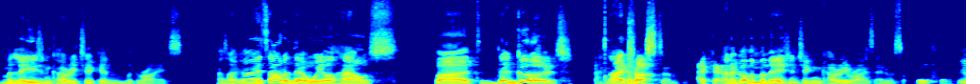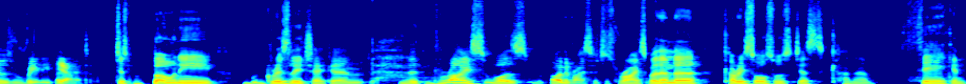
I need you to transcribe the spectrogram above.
Malaysian curry chicken with rice. I was like, oh, it's out of their wheelhouse, but they're good. I trust them. Okay. And I got the Malaysian chicken curry rice, and it was awful. It was really bad. Yeah. Just bony, grizzly chicken. The rice was, oh, the rice was just rice, but then the curry sauce was just kind of thick and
